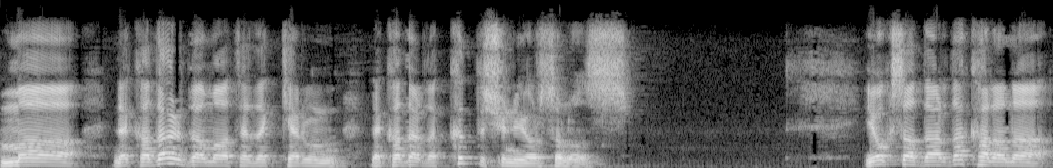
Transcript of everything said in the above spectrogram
ma ne kadar da ma tezekkerun ne kadar da kıt düşünüyorsunuz. Yoksa darda kalana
